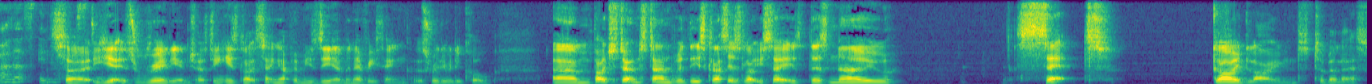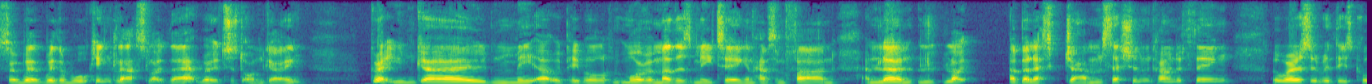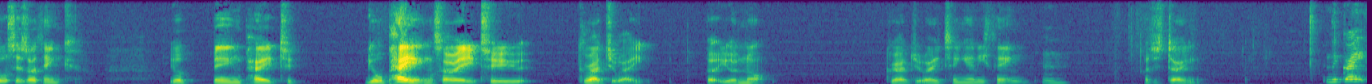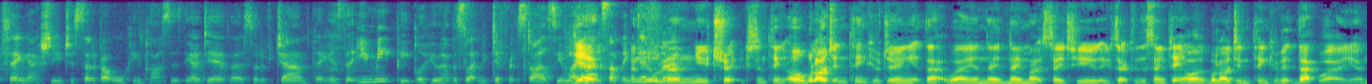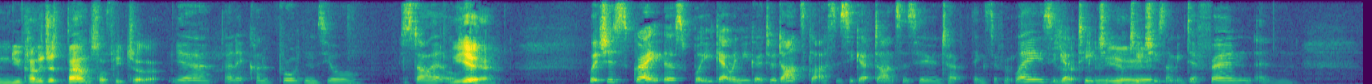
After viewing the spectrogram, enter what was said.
Oh, that's interesting. So yeah, it's really interesting. He's like setting up a museum and everything. It's really really cool. Um, but I just don't understand with these classes, like you say, is there's no set guidelines to burlesque. So with with a walking class like that, where it's just ongoing, great. You can go meet up with people, more of a mothers' meeting, and have some fun and learn like a burlesque jam session kind of thing. But whereas with these courses, I think you're being paid to, you're paying sorry to graduate, but you're not graduating anything. Mm. I just don't. And the great thing, actually, you just said about walking classes, the idea of a sort of jam thing, is that you meet people who have a slightly different style, so you might learn something and different. you'll learn new tricks and think, oh well, I didn't think of doing it that way, and they they might say to you exactly the same thing. Oh well, I didn't think of it that way, and you kind of just bounce off each other. Yeah, and it kind of broadens your style. Yeah, Which is great. That's what you get when you go to a dance class. Is you get dancers who interpret things different ways. You Exactly, get teachers yeah, who teach yeah. you something different, and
